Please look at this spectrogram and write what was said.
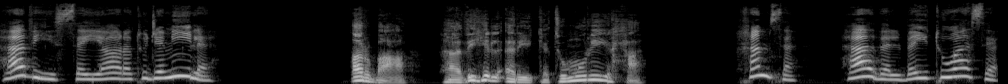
هذه السيارة جميلة. أربعة. هذه الأريكة مريحة. خمسة. هذا البيت واسع.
